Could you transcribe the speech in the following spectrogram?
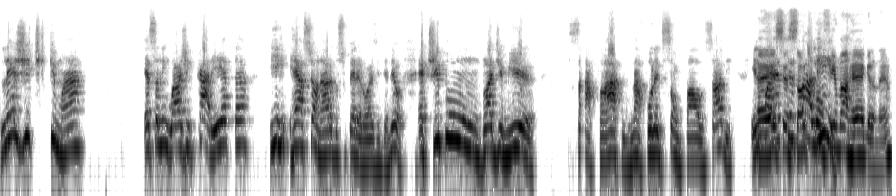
legitimar essa linguagem careta e reacionária dos super-heróis, entendeu? É tipo um Vladimir Safato na Folha de São Paulo, sabe? Ele é a exceção que, que confirma a regra, né?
